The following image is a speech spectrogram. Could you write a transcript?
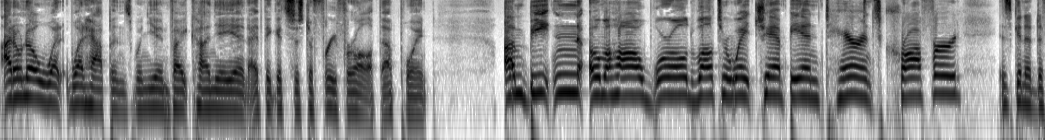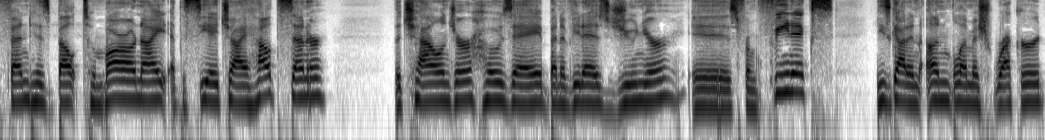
I don't know what what happens when you invite Kanye in. I think it's just a free for all at that point. Unbeaten Omaha World Welterweight Champion Terrence Crawford is going to defend his belt tomorrow night at the CHI Health Center. The challenger, Jose Benavidez Jr., is from Phoenix. He's got an unblemished record,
